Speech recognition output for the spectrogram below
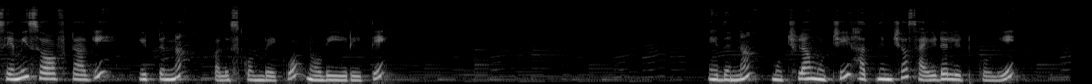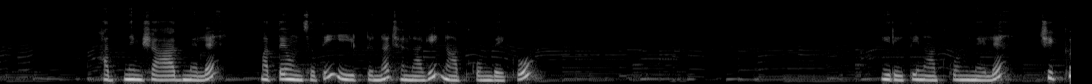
ಸೆಮಿ ಸಾಫ್ಟಾಗಿ ಹಿಟ್ಟನ್ನು ಕಲಿಸ್ಕೊಬೇಕು. ನೋಡಿ ಈ ರೀತಿ. ಇದನ್ನು ಮುಚ್ಚಳ ಮುಚ್ಚಿ ಹತ್ತು ನಿಮಿಷ ಸೈಡಲ್ಲಿ ಇಟ್ಕೊಳ್ಳಿ. ಹತ್ತು ನಿಮಿಷ ಆದಮೇಲೆ ಮತ್ತೆ ಒಂದು ಸತಿ ಈ ಹಿಟ್ಟನ್ನು ಚೆನ್ನಾಗಿ ನಾದ್ಕೊಬೇಕು. ಈ ರೀತಿ ನಾದ್ಕೊಂಡ್ಮೇಲೆ ಚಿಕ್ಕ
